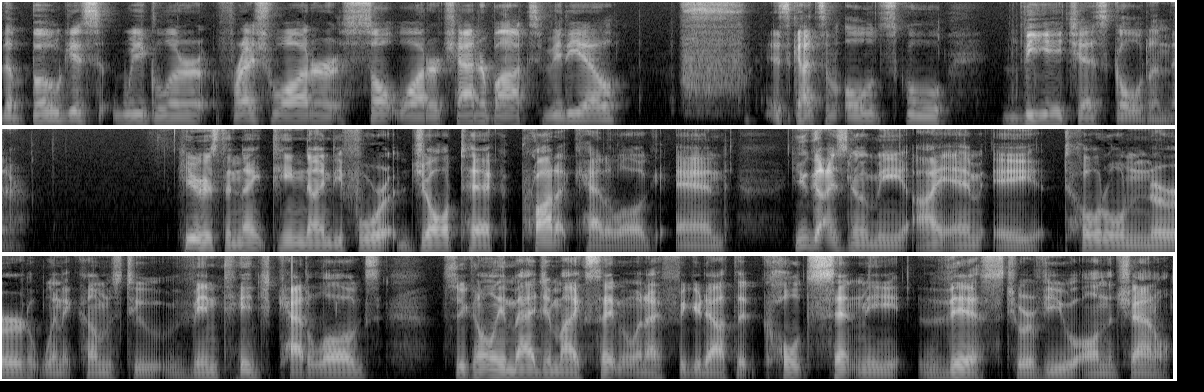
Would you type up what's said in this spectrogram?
the Bogus Wiggler freshwater, saltwater chatterbox video, it's got some old school VHS gold in there. Here is the 1994 Jawtec product catalog, and you guys know me, I am a total nerd when it comes to vintage catalogs. So you can only imagine my excitement when I figured out that Colt sent me this to review on the channel.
